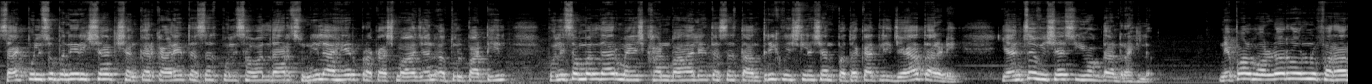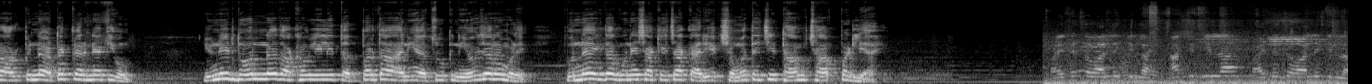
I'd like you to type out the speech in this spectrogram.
सहाय्यक पोलीस उपनिरीक्षक शंकर काळे तसंच पोलीस हवालदार सुनील आहेर प्रकाश महाजन अतुल पाटील पोलीस अंमलदार महेश खान बहाले तसंच तांत्रिक विश्लेषण पथकातील जया तारडे यांचं विशेष योगदान राहिलं. नेपाळ बॉर्डरवरून फरार आरोपींना अटक करण्यात येऊन युनिट दोननं दाखवलेली तत्परता आणि अचूक नियोजनामुळे पुन्हा एकदा गुन्हे शाखेच्या कार्यक्षमतेची ठाम छाप पडली आहे कायद्याचा वाले किल्ला नाशिक जिल्हा कायद्याचा वाले किल्ला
